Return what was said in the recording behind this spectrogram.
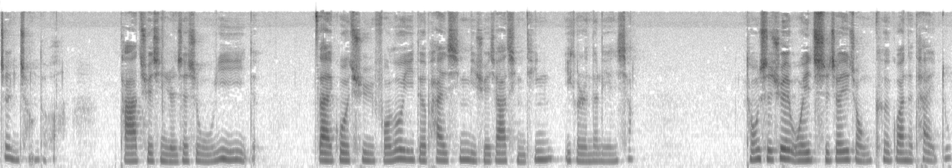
正常的话，他确信人生是无意义的。在过去，弗洛伊德派心理学家倾听一个人的联想，同时却维持着一种客观的态度，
